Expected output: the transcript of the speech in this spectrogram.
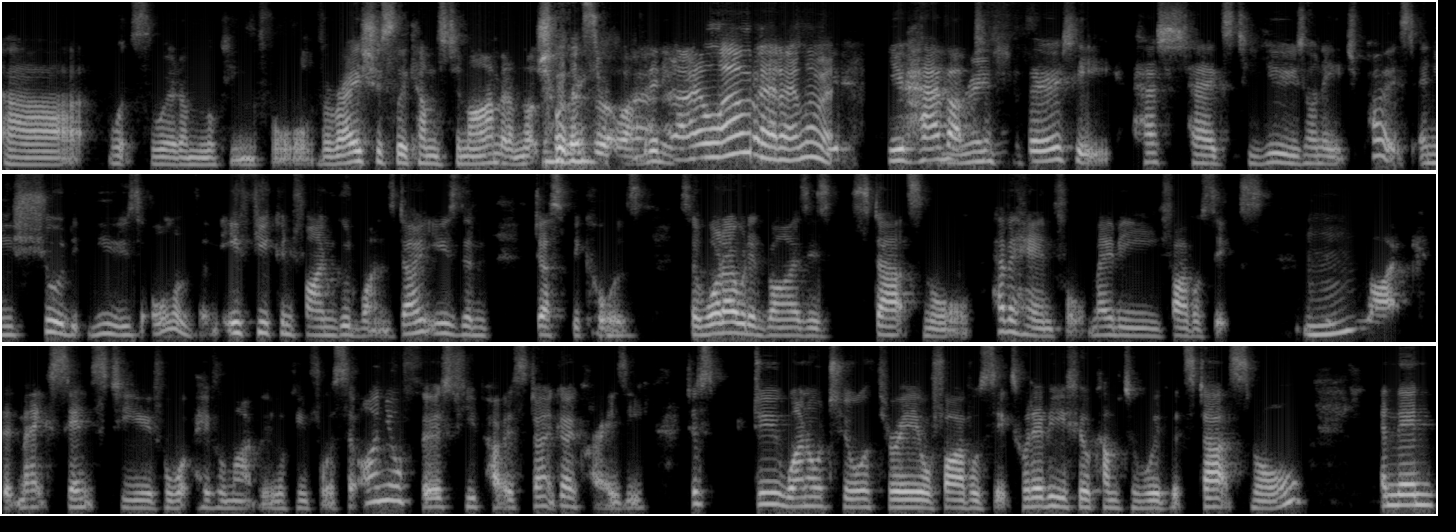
Uh, what's the word I'm looking for? Voraciously comes to mind, but I'm not sure that's the right one. Anyway, I love it. I love it. You have up to 30 hashtags to use on each post, and you should use all of them if you can find good ones. Don't use them just because. So, what I would advise is start small, have a handful, maybe five or 6 mm-hmm. like that makes sense to you for what people might be looking for. So, on your first few posts, don't go crazy. Just do one or two or three or five or six, whatever you feel comfortable with, but start small. And then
